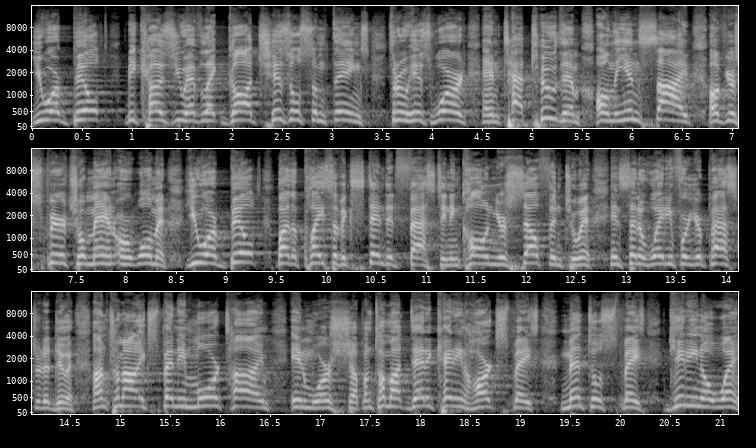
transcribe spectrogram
You are built because you have let God chisel some things through His Word and tattoo them on the inside of your spiritual man or woman. You are built by the place of extended fasting and calling yourself into it instead of waiting for your pastor to do it. I'm talking about expending more time in worship. I'm talking about dedicating heart space, mental space, getting away,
